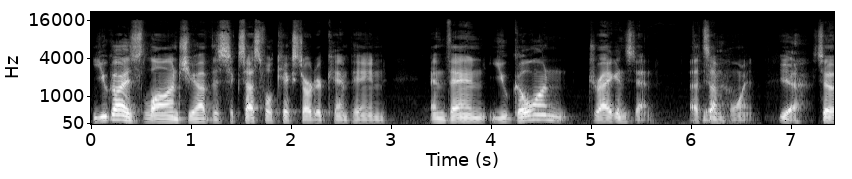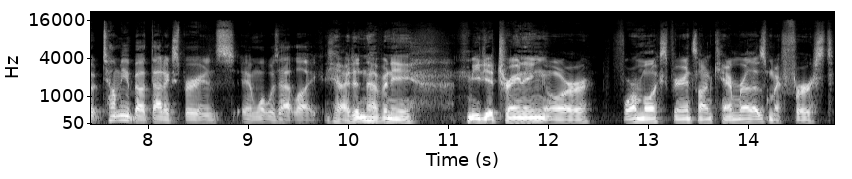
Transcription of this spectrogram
you guys launch, you have this successful Kickstarter campaign, and then you go on Dragon's Den at yeah. some point. Yeah. So tell me about that experience and what was that like? Yeah, I didn't have any media training or formal experience on camera. That was my first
